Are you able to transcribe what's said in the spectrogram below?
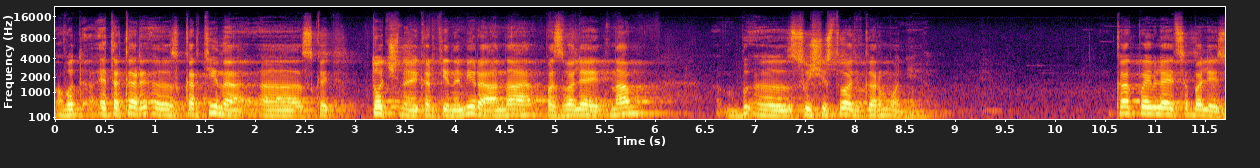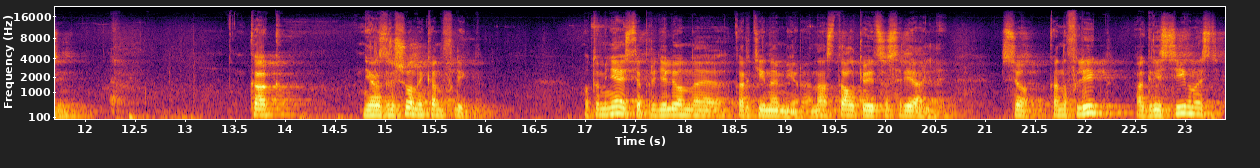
Вот эта э, картина, э, сказать, точная картина мира, она позволяет нам э, существовать в гармонии. Как появляется болезнь? Как неразрешенный конфликт. Вот у меня есть определенная картина мира, она сталкивается с реальной. Все, конфликт, агрессивность,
